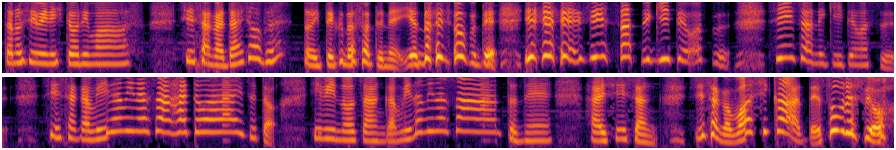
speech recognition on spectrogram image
楽しみにしております。シンさんが大丈夫？と言ってくださってね。いや、大丈夫で。いやいや、シンさんに聞いてます。シンさんに聞いてます。シンさんがみなみなさん、ハートアイズと、日比野さんがみなみなさんとね。はい、シンさん、シンさんがわしかって、そうですよ。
